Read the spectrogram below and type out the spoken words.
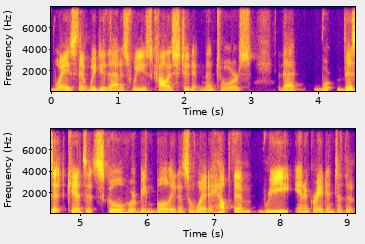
ways that we do that is we use college student mentors that w- visit kids at school who are being bullied as a way to help them reintegrate into the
